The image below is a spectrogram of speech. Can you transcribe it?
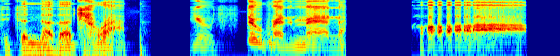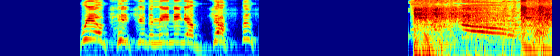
It's another trap. Stupid men! we'll teach you the meaning of justice! No!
